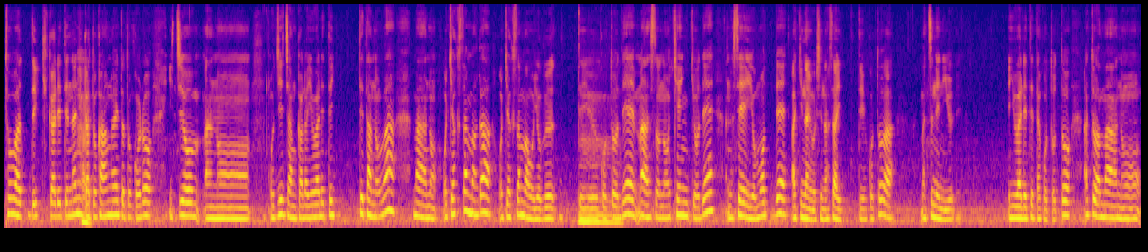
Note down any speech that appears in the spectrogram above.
とはって聞かれて何かと考えたところ、一応あのおじいちゃんから言われててたのは、まあ、あのお客様がお客様を呼ぶっていうことで、まあ、その謙虚であの誠意を持って商いをしなさいっていうことは、まあ、常に言われてたこととあとはまああの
